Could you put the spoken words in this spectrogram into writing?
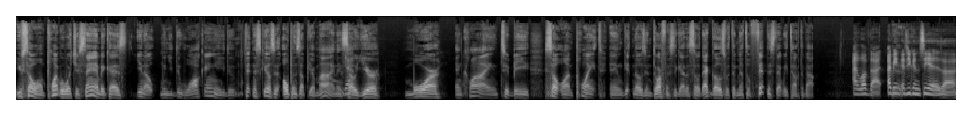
you so on point with what you're saying because you know when you do walking and you do fitness skills, it opens up your mind, and so you're more inclined to be so on point and getting those endorphins together. So that goes with the mental fitness that we talked about. I love that. I mean, yeah. as you can see, is uh,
